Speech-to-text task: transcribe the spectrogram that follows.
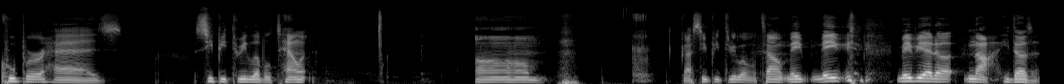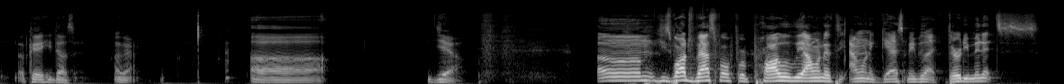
Cooper has CP3 level talent. Um, got CP3 level talent. Maybe, maybe, maybe at a nah. He doesn't. Okay, he doesn't. Okay. Uh, yeah. Um, he's watched basketball for probably I want to I want to guess maybe like thirty minutes,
